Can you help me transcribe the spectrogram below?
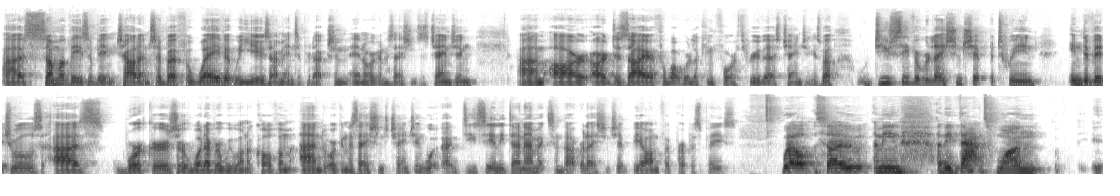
Uh, some of these are being challenged. So both the way that we use our means of production in organizations is changing. Um, our our desire for what we're looking for through that's changing as well. Do you see the relationship between individuals as workers or whatever we want to call them and organizations changing? Uh, do you see any dynamics in that relationship beyond the purpose piece? Well, so I mean, I mean that's one you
